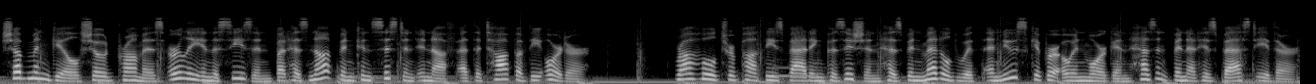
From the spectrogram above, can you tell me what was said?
Shubman Gill showed promise early in the season but has not been consistent enough at the top of the order. Rahul Tripathi's batting position has been meddled with and new skipper Eoin Morgan hasn't been at his best either.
